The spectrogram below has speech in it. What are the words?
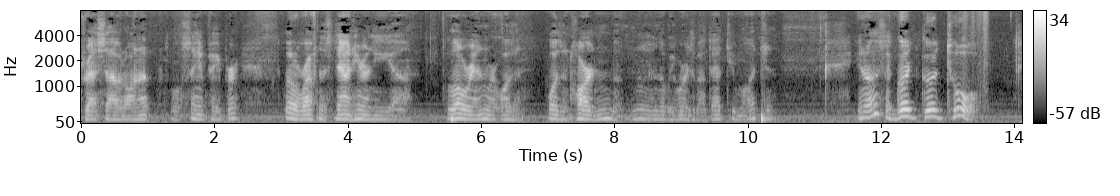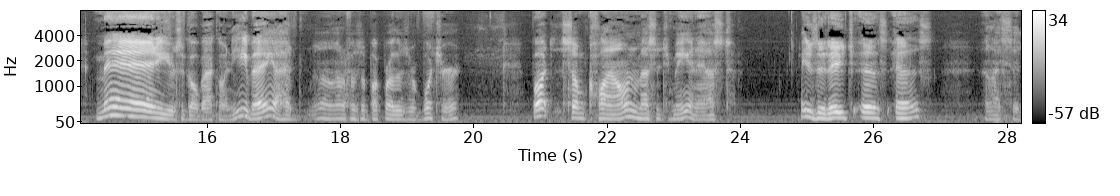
dress out on it. A little sandpaper. A little roughness down here in the uh, lower end where it wasn't wasn't hardened, but eh, nobody worries about that too much. And you know, this is a good, good tool many years ago back on eBay. I had, I don't know if it was a Buck Brothers or a Butcher, but some clown messaged me and asked, Is it HSS? And I said,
